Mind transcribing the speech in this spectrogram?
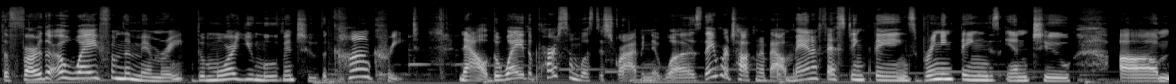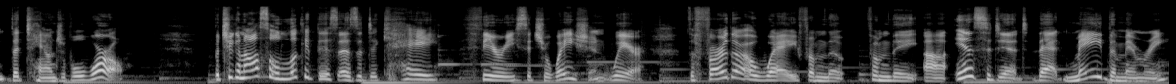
the further away from the memory the more you move into the concrete. Now the way the person was describing it was they were talking about manifesting things bringing things into um, the tangible world. But you can also look at this as a decay theory situation where the further away from the from the uh, incident that made the memory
